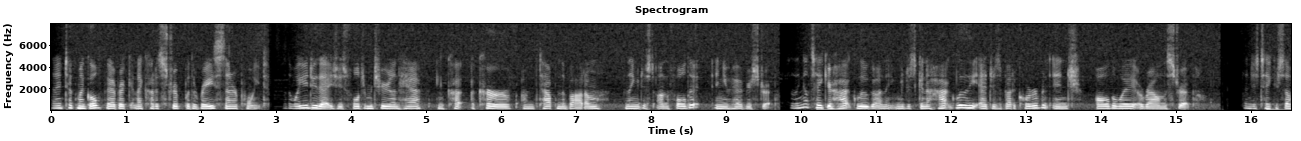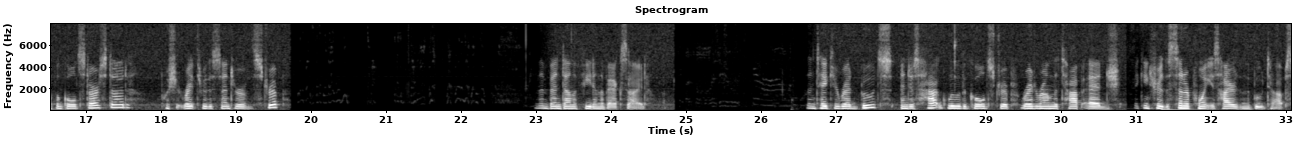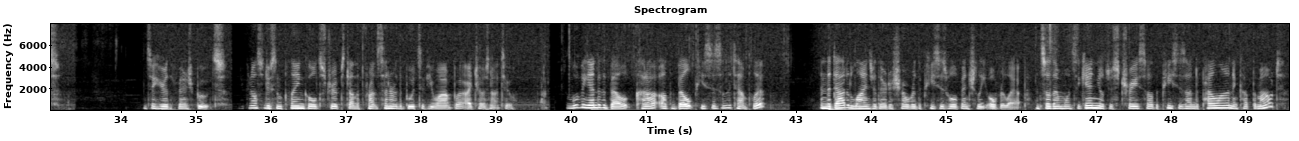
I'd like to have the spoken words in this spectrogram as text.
Then I took my gold fabric and I cut a strip with a raised center point. So the way you do that is you just fold your material in half and cut a curve on the top and the bottom, and then you just unfold it and you have your strip. So then you'll take your hot glue gun and you're just going to hot glue the edges about a quarter of an inch all the way around the strip. Then just take yourself a gold star stud, push it right through the center of the strip, and then bend down the feet on the back side. Then take your red boots and just hot glue the gold strip right around the top edge, making sure the center point is higher than the boot tops. And so here are the finished boots. You can also do some plain gold strips down the front center of the boots if you want, but I chose not to. So moving on to the belt, cut out all the belt pieces of the template, and the dotted lines are there to show where the pieces will eventually overlap. And so then once again, you'll just trace all the pieces onto Pellon and cut them out,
